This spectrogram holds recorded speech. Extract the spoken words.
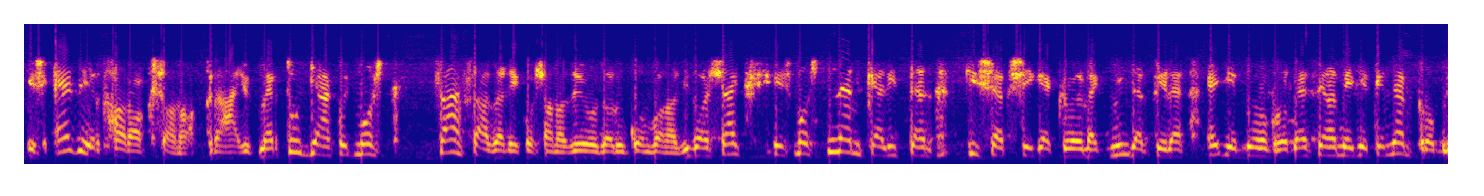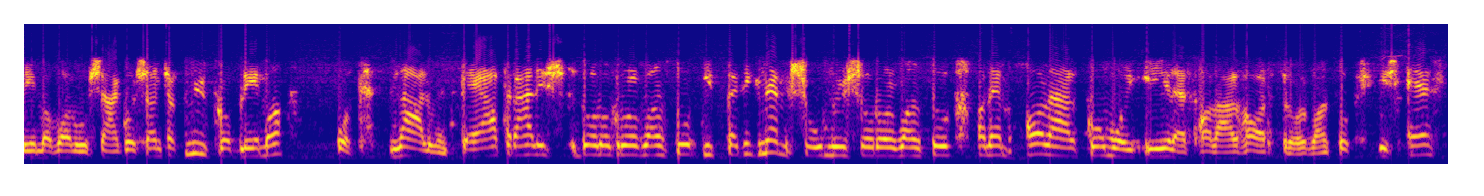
és ezért haragszanak rájuk, mert tudják, hogy most százszázalékosan az ő oldalukon van az igazság, és most nem kell itten kisebbségekről, meg mindenféle egyéb dologról beszélni, ami egyébként nem probléma valóságosan, csak mű probléma, ott nálunk teátrális dologról van szó, itt pedig nem műsorról van szó, hanem halál komoly élet-halál harcról van szó, és ezt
